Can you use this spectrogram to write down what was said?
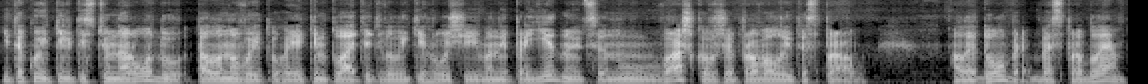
і такою кількістю народу талановитого, яким платять великі гроші, і вони приєднуються, ну важко вже провалити справу. Але добре, без проблем.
